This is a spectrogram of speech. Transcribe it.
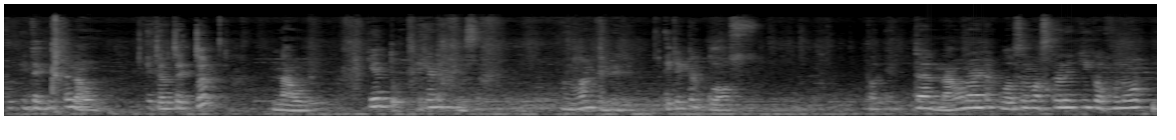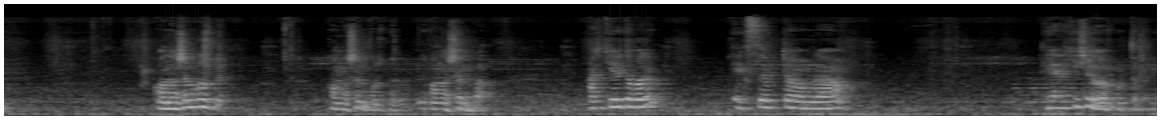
তো এটা একটা নাউন এটা হচ্ছে একটা নাউন কিন্তু এখানে কি আছে ওয়ান এভরিডে এটা একটা ক্লস তো একটা নাউন আর একটা ক্লসের মাঝখানে কি কখনো কনজাংশন বসবে কনজাংশন বসবে না কনজাংশন বা আর কি হতে পারে এক্সেপ্টটা আমরা এখানে কিসে ব্যবহার করতে পারি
